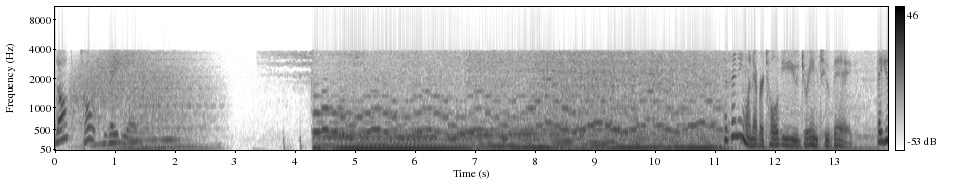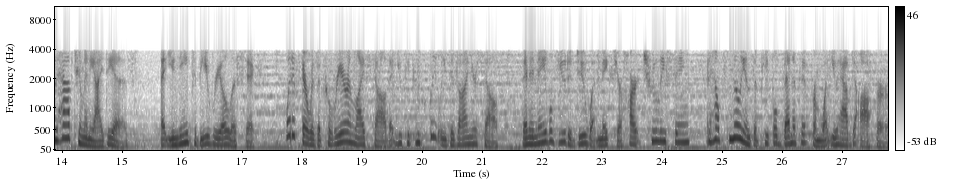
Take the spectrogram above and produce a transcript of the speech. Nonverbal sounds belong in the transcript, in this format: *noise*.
Blog Talk Radio. Has anyone ever told you you dream too big? That you have too many ideas? That you need to be realistic? What if there was a career and lifestyle that you could completely design yourself that enables you to do what makes your heart truly sing and helps millions of people benefit from what you have to offer?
